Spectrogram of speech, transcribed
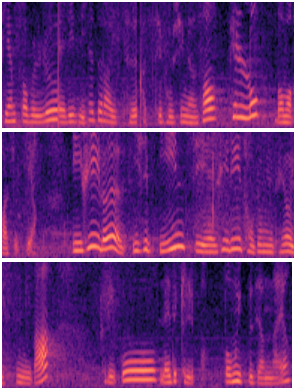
BMW LED 헤드라이트 같이 보시면서 휠로 넘어가실게요. 이 휠은 22인치의 휠이 적용이 되어 있습니다. 그리고 레드 캘리퍼 너무 이쁘지 않나요?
